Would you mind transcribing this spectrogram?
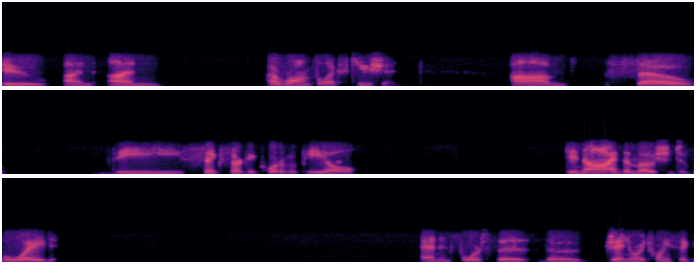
to an un a wrongful execution. Um, so the Sixth Circuit Court of Appeal denied the motion to void and enforce the the January 26th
